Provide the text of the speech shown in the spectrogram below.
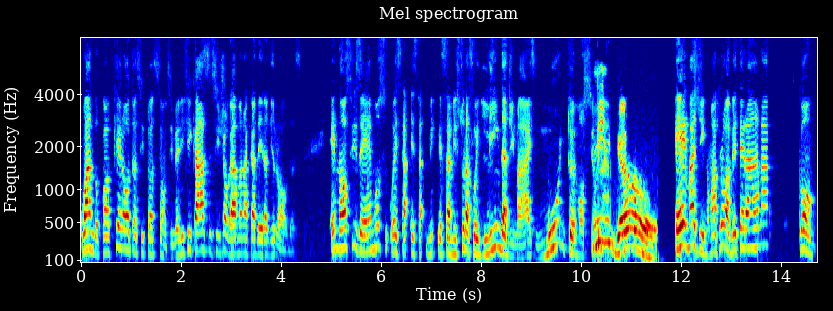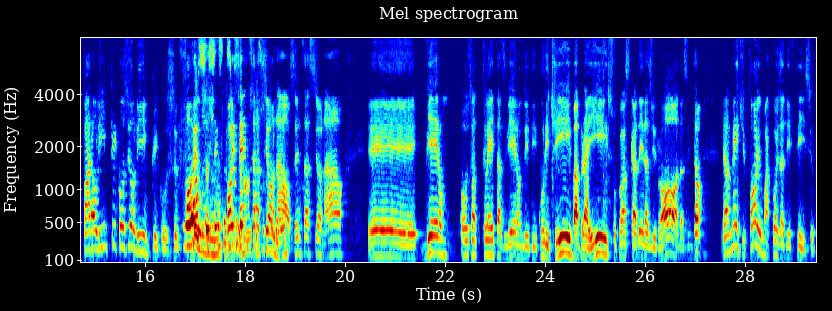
Quando qualquer outra situação se verificasse, se jogava na cadeira de rodas. E nós fizemos essa, essa, essa mistura, foi linda demais, muito emocionante. Legal! E imagina, uma prova veterana com paraolímpicos e olímpicos. Foi, Nossa, um, sensacional, foi sensacional, sensacional. E vieram os atletas vieram de, de Curitiba para isso, com as cadeiras de rodas. Então, realmente foi uma coisa difícil.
